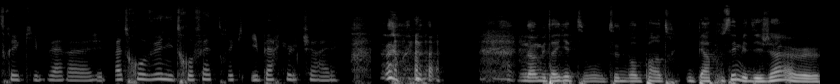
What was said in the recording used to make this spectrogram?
trucs hyper euh, j'ai pas trop vu ni trop fait de trucs hyper culturels. Non, mais t'inquiète, on te demande pas un truc hyper poussé, mais déjà, euh,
